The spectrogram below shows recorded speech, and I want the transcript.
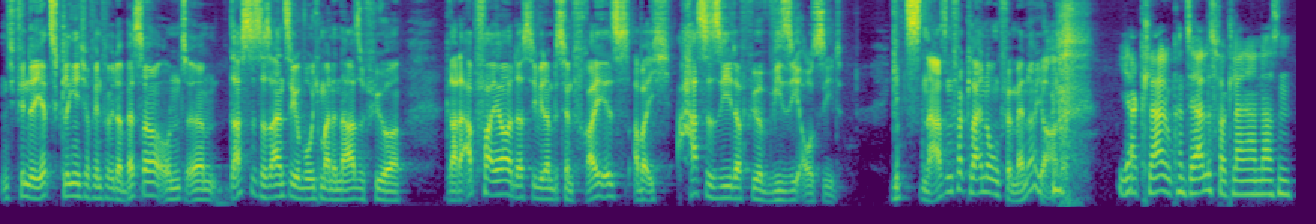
Ich finde, jetzt klinge ich auf jeden Fall wieder besser und ähm, das ist das Einzige, wo ich meine Nase für gerade abfeier, dass sie wieder ein bisschen frei ist, aber ich hasse sie dafür, wie sie aussieht. Gibt's Nasenverkleinerung für Männer? Ja. Ne? Ja klar, du kannst ja alles verkleinern lassen.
